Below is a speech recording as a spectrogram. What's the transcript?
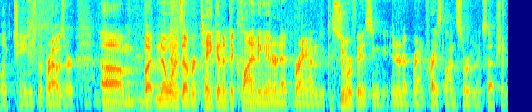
like change the browser. Um, but no one has ever taken a declining internet brand, the consumer-facing internet brand, Priceline sort of an exception,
